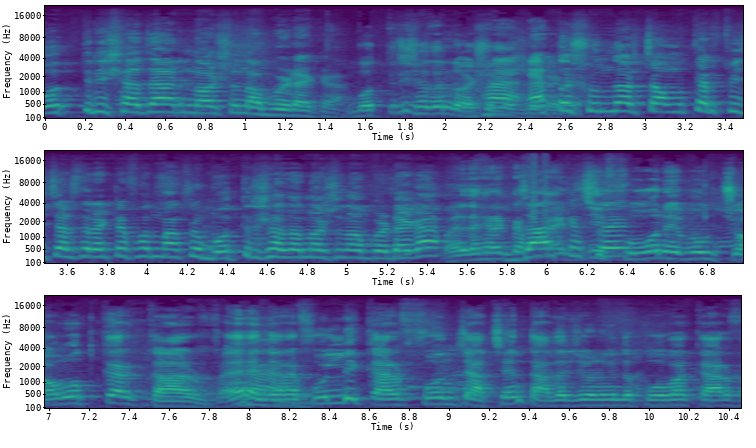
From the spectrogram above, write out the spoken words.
বত্রিশ হাজার নয়শো নব্বই টাকা। বত্রিশ হাজার নয়শো হ্যাঁ এত সুন্দর চমৎকার ফিচার্সের একটা ফোন মাত্র বত্রিশ হাজার নয়শো নব্বই টাকা। মানে যার কাছে ফোন এবং চমৎকার কার্ভ হ্যাঁ যারা ফুললি কার্ভ ফোন চাচ্ছেন তাদের জন্য কিন্তু পোভা কার্ভ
